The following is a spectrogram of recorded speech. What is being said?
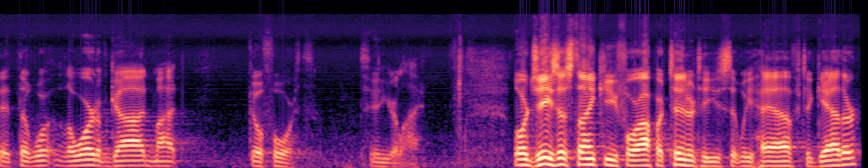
that the, the Word of God might go forth to your life. Lord Jesus, thank you for opportunities that we have to gather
